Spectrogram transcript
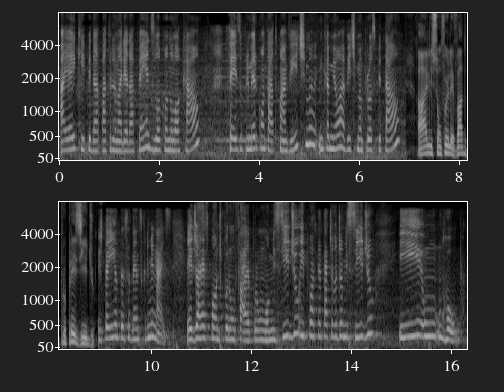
Aí a equipe da Patrulha Maria da Penha deslocou no local, fez o primeiro contato com a vítima, encaminhou a vítima para o hospital. Alisson foi levado para o presídio. Ele tem antecedentes criminais. Ele já responde por um, por um homicídio e por tentativa de homicídio e um, um roubo.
